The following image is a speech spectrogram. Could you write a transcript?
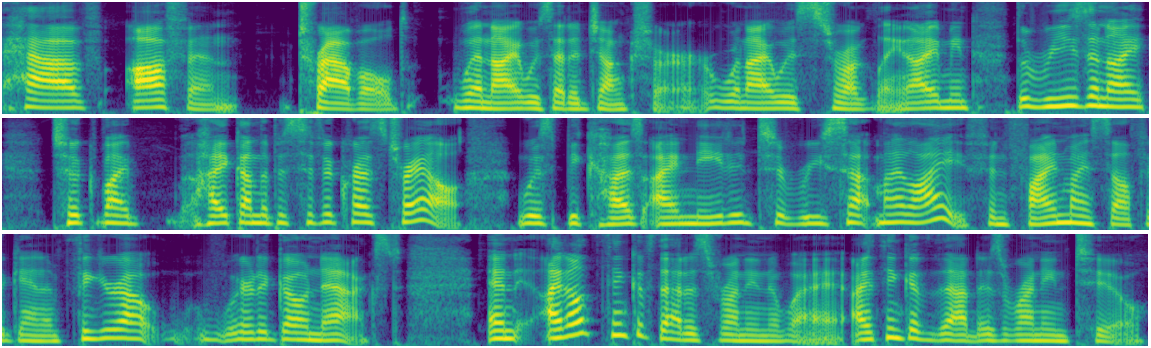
have often traveled when I was at a juncture or when I was struggling. I mean, the reason I took my hike on the Pacific Crest Trail was because I needed to reset my life and find myself again and figure out where to go next. And I don't think of that as running away. I think of that as running to.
